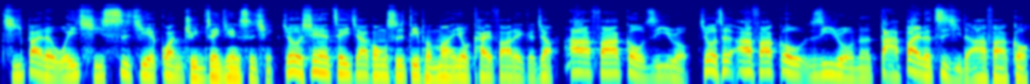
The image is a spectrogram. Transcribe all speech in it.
击败了围棋世界冠军这件事情，结果现在这一家公司 DeepMind 又开发了一个叫 AlphaGo Zero，结果这个 AlphaGo Zero 呢，打败了自己的 AlphaGo，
